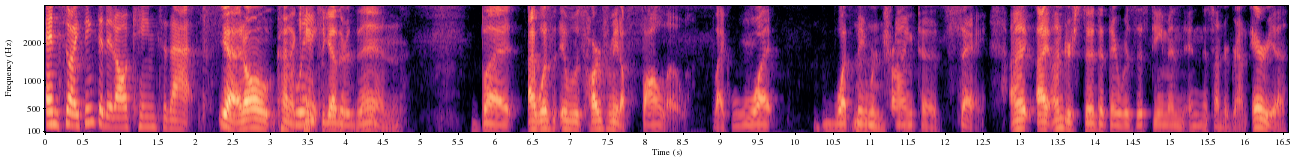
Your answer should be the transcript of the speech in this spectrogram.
and so I think that it all came to that. yeah. It all kind of came together then, but I was. It was hard for me to follow, like what what they were Mhm. trying to say. I I understood that there was this demon in this underground area,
